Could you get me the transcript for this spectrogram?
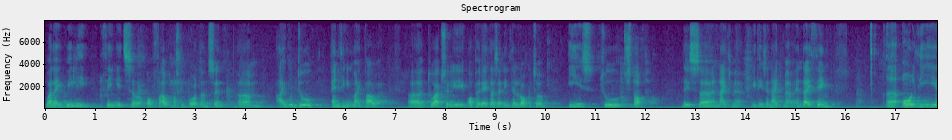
What I really think it's uh, of utmost importance, and um, I would do anything in my power uh, to actually operate as an interlocutor is to stop this uh, nightmare. It is a nightmare, and I think uh, all the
